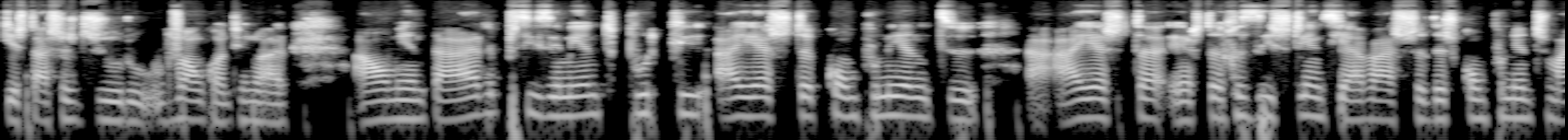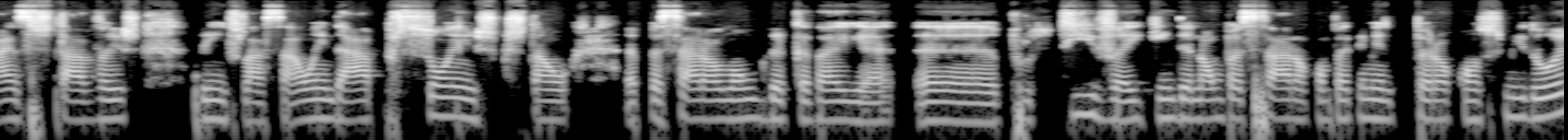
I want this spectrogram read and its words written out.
que, as taxas de juro vão continuar a aumentar, precisamente porque há esta componente, há, esta, esta resistência à baixa das componentes mais estáveis da inflação, ainda há pressões que estão a passar ao longo da cadeia uh, produtiva e que ainda não passaram completamente para o consumidor.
